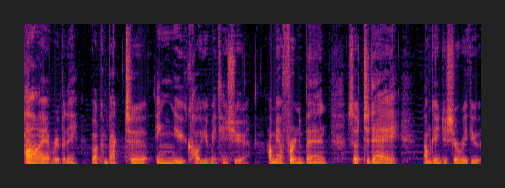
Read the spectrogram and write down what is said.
Hi, everybody. Welcome back to 英语口语每天学. I'm your friend Ben. So today, I'm going to share with you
